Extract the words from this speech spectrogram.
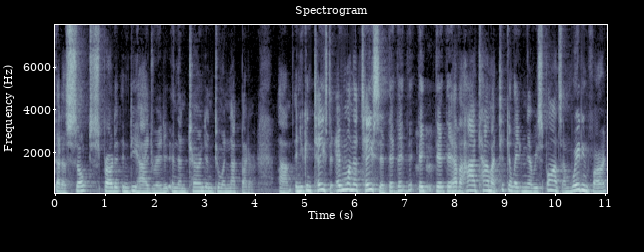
that are soaked, sprouted, and dehydrated, and then turned into a nut butter. Um, and you can taste it. Everyone that tastes it, they, they, they, they, they have a hard time articulating their response. I'm waiting for it,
